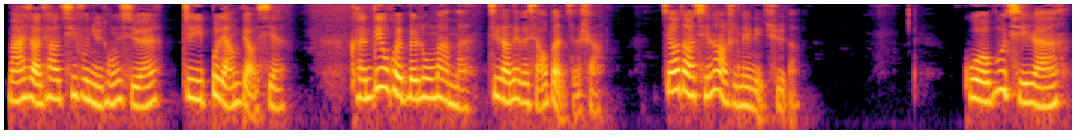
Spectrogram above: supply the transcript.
马小跳欺负女同学这一不良表现，肯定会被陆曼曼记到那个小本子上，交到秦老师那里去的。果不其然，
